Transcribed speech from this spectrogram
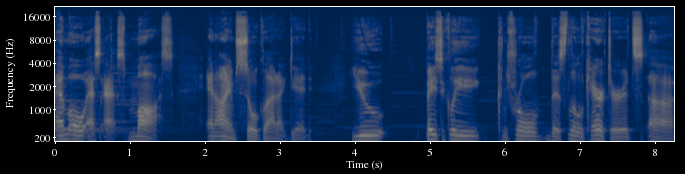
M O S S, Moss. And I am so glad I did. You basically control this little character. It's uh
